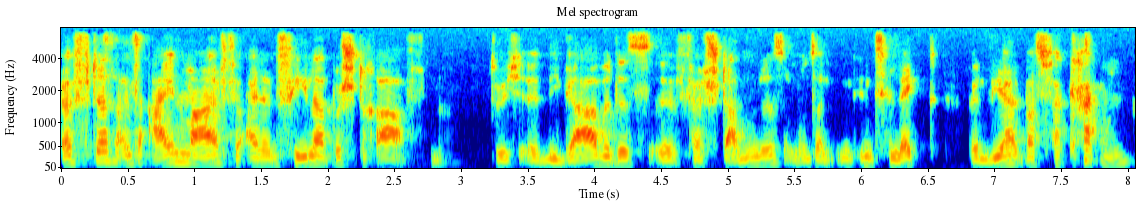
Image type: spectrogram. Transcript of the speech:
öfters als einmal für einen Fehler bestraft. Ne? Durch äh, die Gabe des äh, Verstandes und unseren Intellekt, wenn wir halt was verkacken,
